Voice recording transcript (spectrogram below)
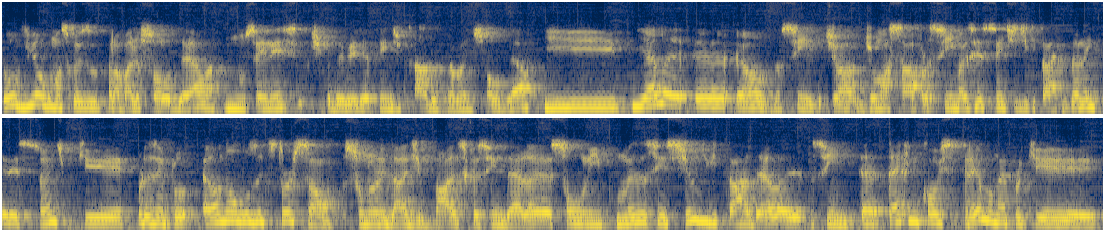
eu ouvi algumas coisas do trabalho solo dela, não sei nem se acho que eu deveria ter indicado o trabalho solo dela, e, e ela é, é, é assim, de uma, de uma safra assim mais recente de guitarrista, ela é interessante porque, por exemplo, ela não usa distorção, sonoridade básica assim dela é som limpo, mas assim, estilo de guitarra dela é, assim, é técnico ao extremo, né? Porque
